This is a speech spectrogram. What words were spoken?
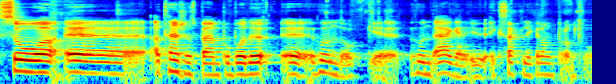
så eh, attention span på både eh, hund och eh, hundägare är ju exakt likadant på de två.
